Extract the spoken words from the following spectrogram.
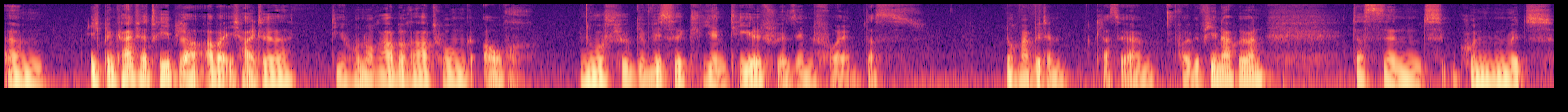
Ähm, ich bin kein Vertriebler, aber ich halte die Honorarberatung auch nur für gewisse Klientel für sinnvoll. Das nochmal bitte in Klasse ähm, Folge 4 nachhören. Das sind Kunden mit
